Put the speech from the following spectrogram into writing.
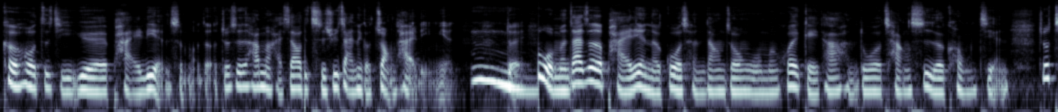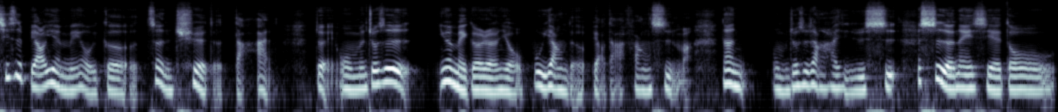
课后自己约排练什么的，就是他们还是要持续在那个状态里面。嗯，对。我们在这个排练的过程当中，我们会给他很多尝试的空间。就其实表演没有一个正确的答案，对，我们就是因为每个人有不一样的表达方式嘛。那我们就是让他一起去试，试的那些都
